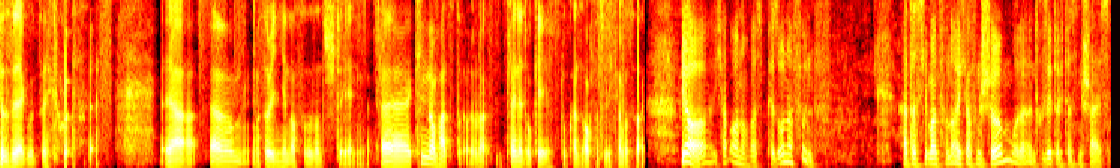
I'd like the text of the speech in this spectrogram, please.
Sehr gut, sehr gut. ja, ähm, was soll ich denn hier noch so sonst stehen? Äh, Kingdom Hearts 3 oder Planet, okay. Du kannst auch natürlich gerne was sagen. Ja, ich habe auch noch was. Persona 5. Hat das jemand von euch auf dem Schirm oder interessiert euch das ein Scheiß?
